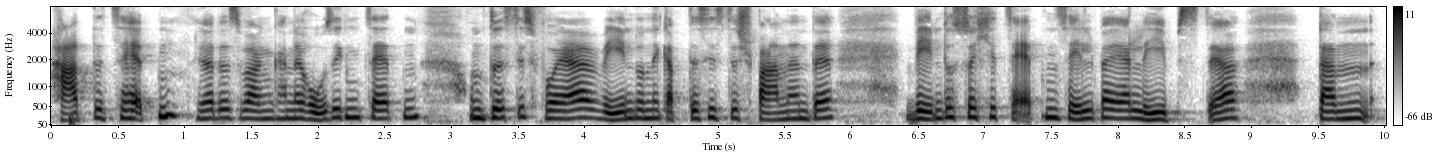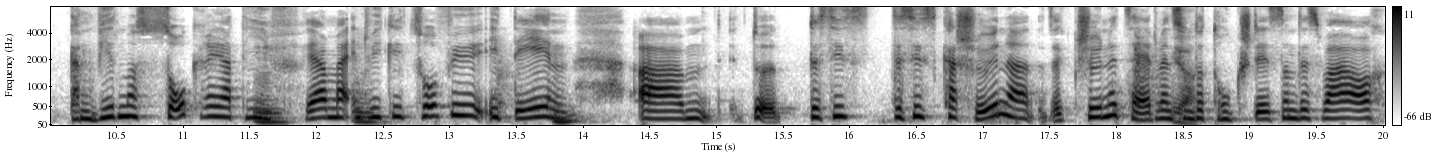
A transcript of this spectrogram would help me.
harte Zeiten, ja, das waren keine rosigen Zeiten. Und du hast es vorher erwähnt und ich glaube, das ist das Spannende, wenn du solche Zeiten selber erlebst, ja, dann dann wird man so kreativ, mhm. ja, man mhm. entwickelt so viele Ideen. Mhm. Ähm, das ist das ist keine schöne, schöne Zeit, wenn du ja. unter Druck stehst. Und das war auch,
